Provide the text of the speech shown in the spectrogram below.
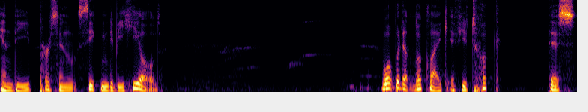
and the person seeking to be healed, what would it look like if you took this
